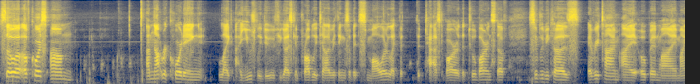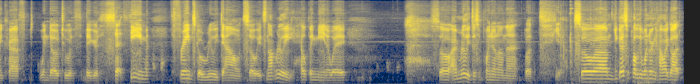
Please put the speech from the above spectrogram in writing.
so, uh, of course, um, I'm not recording like I usually do. If you guys can probably tell, everything's a bit smaller, like the, the taskbar, the toolbar and stuff, simply because every time I open my Minecraft window to a bigger set theme, the frames go really down, so it's not really helping me in a way. So I'm really disappointed on that, but yeah. So um, you guys are probably wondering how I got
